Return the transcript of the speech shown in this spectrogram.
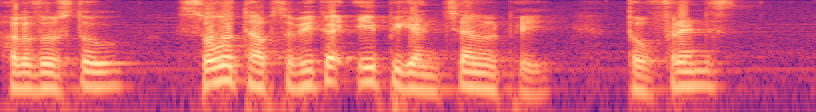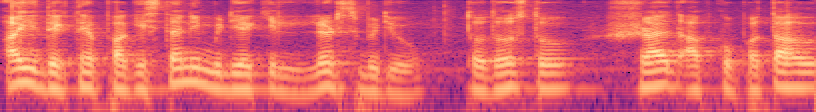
hello दोस्तों, स्वागत है आप सभी का ए पी चैनल पे। तो फ्रेंड्स आइए देखते हैं पाकिस्तानी मीडिया की लेट्स वीडियो तो दोस्तों, शायद आपको पता हो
